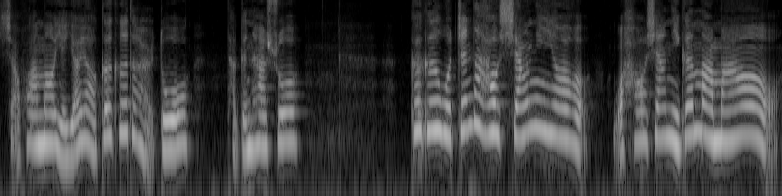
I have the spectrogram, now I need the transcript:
小花猫也咬咬哥哥的耳朵，他跟他说：“哥哥，我真的好想你哦，我好想你跟妈妈哦。”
